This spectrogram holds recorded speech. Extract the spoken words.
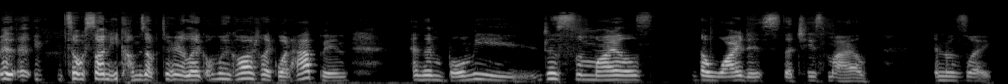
uh, so Sonhee comes up to her like, "Oh my gosh, like what happened?" And then Bomi just smiles the widest that she smiled and was like,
